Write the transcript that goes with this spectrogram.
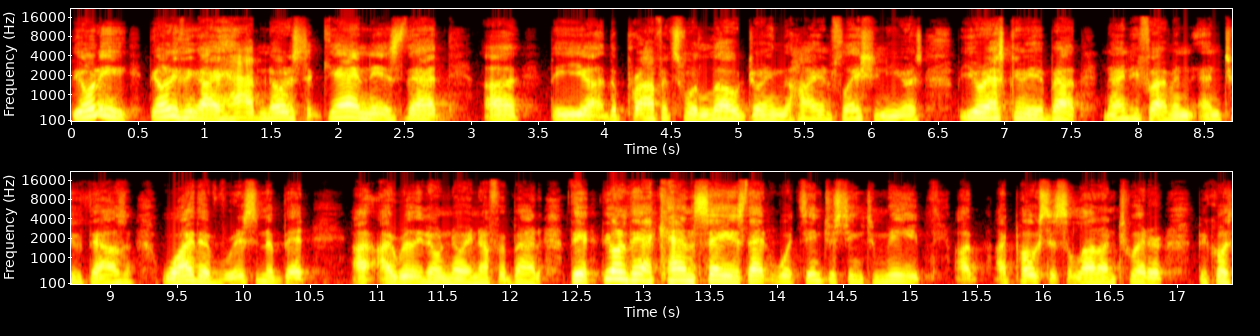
the only the only thing I have noticed again is that uh, the uh, the profits were low during the high inflation years. But you're asking me about 95 and, and 2000, why they've risen a bit. I, I really don't know enough about it. The, the only thing I can say is that what's interesting to me, uh, I post this a lot on Twitter because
